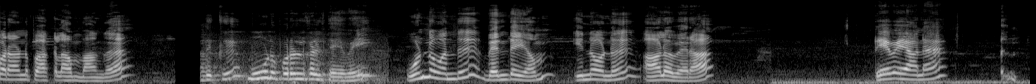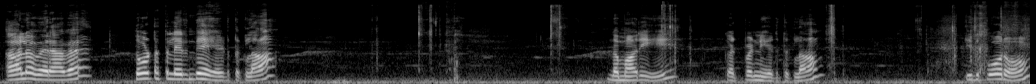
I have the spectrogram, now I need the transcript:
உரம்னு பார்க்கலாம் வாங்க. அதுக்கு மூணு பொருள்கள் தேவை. ஒன்று வந்து வெந்தயம் இன்னொன்று ஆலோவேரா தேவையான ஆலோவேராவை தோட்டத்திலிருந்தே எடுத்துக்கலாம். இந்த மாதிரி கட் பண்ணி எடுத்துக்கலாம். இது போகிறோம்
